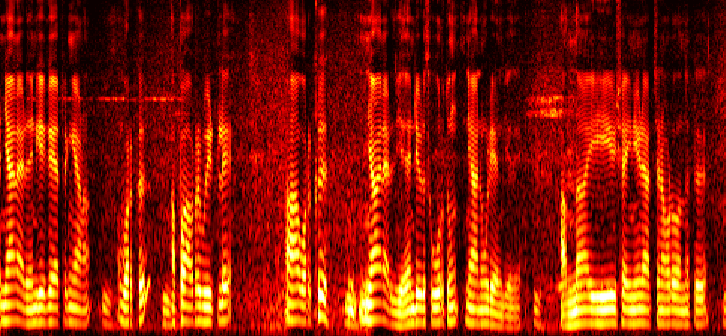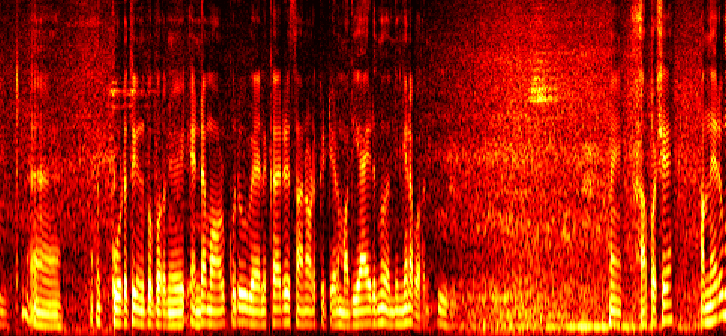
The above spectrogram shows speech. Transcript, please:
ഞാനായിരുന്നു. എനിക്ക് കാറ്ററിംഗ് ആണ് വർക്ക്. അപ്പോൾ അവരുടെ വീട്ടിലെ ആ വർക്ക് ഞാനായിരുന്നു ചെയ്തത്. എന്റെ ഒരു സുഹൃത്തും ഞാനും കൂടിയാണ് ചെയ്തത്. അന്ന് ഈ ഷൈനിയുടെ അച്ഛനോട് വന്നിട്ട് കൂട്ടത്തിൽ നിന്നിപ്പോൾ പറഞ്ഞു എന്റെ മകൾക്കൊരു വേലക്കാരൊരു സാധനം അവിടെ കിട്ടിയാൽ മതിയായിരുന്നു എന്നിങ്ങനെ പറഞ്ഞു. ആ പക്ഷേ അന്നേരം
